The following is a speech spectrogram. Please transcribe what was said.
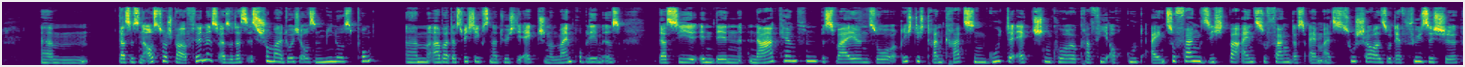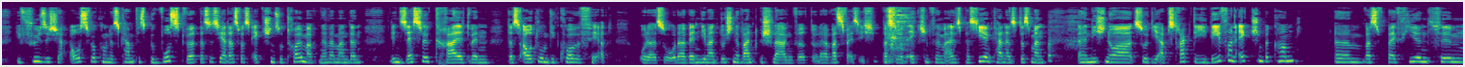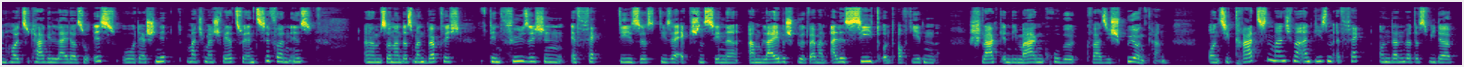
ähm, dass es ein austauschbarer Film ist, also das ist schon mal durchaus ein Minuspunkt. Ähm, aber das Wichtigste natürlich die Action. Und mein Problem ist, dass sie in den Nahkämpfen bisweilen so richtig dran kratzen, gute Action-Choreografie auch gut einzufangen, sichtbar einzufangen, dass einem als Zuschauer so der physische, die physische Auswirkung des Kampfes bewusst wird. Das ist ja das, was Action so toll macht, ne? wenn man dann den Sessel krallt, wenn das Auto um die Kurve fährt oder so, oder wenn jemand durch eine Wand geschlagen wird oder was weiß ich, was so in Actionfilmen alles passieren kann. Also, dass man äh, nicht nur so die abstrakte Idee von Action bekommt, ähm, was bei vielen Filmen heutzutage leider so ist, wo der Schnitt manchmal schwer zu entziffern ist, ähm, sondern dass man wirklich den physischen Effekt dieses, dieser Action-Szene am Leibe spürt, weil man alles sieht und auch jeden Schlag in die Magengrube quasi spüren kann. Und sie kratzen manchmal an diesem Effekt und dann wird es wieder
